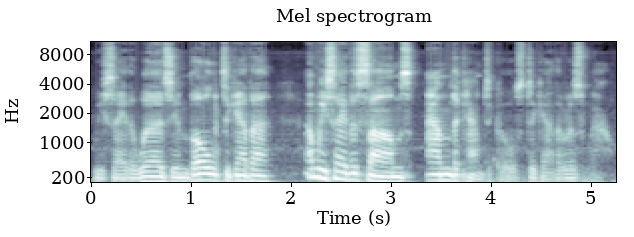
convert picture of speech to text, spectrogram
We say the words in bold together, and we say the psalms and the canticles together as well.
